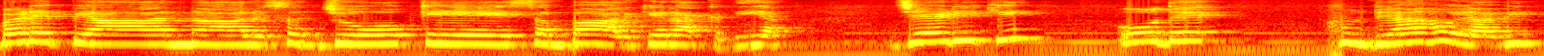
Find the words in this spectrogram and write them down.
ਬੜੇ ਪਿਆਰ ਨਾਲ ਸੰਜੋ ਕੇ, ਸੰਭਾਲ ਕੇ ਰੱਖਦੀ ਆ। ਜਿਹੜੀ ਕਿ ਉਹਦੇ ਹੁੰਦਿਆਂ ਹੋਇਆ ਵੀ,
